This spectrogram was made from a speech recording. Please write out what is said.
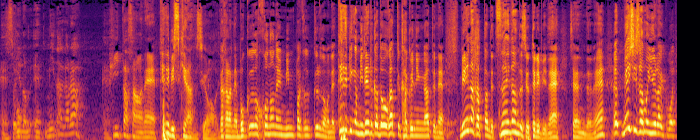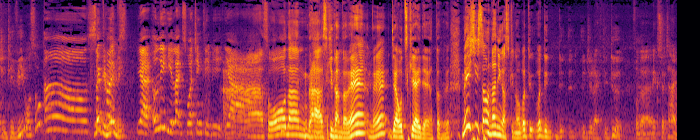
えーそういうのえー見ながら、えーピーターさんはねテレビ好きなんですよだからね僕のここのね民泊来るのもねテレビが見れるかどうかっていう確認があってね見れなかったんで繋いだんですよテレビね線でねえメイシーさんも You like watching TV also? Oh, Maybe, sometimes. maybe. Yeah, only he likes watching TV. あ Yeah. あそうなんだ好きなんだねねじゃあお付き合いでやったのねメイシーさんは何が好きなの What do, what do, would you like to do for the extra time?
